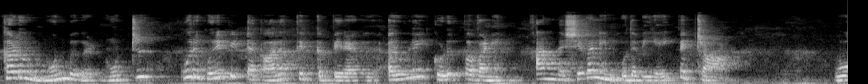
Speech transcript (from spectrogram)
கடும் முன்புகள் நூற்று ஒரு குறிப்பிட்ட காலத்திற்கு பிறகு அருளை கொடுப்பவனே அந்த சிவனின் உதவியை பெற்றான். ஓ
